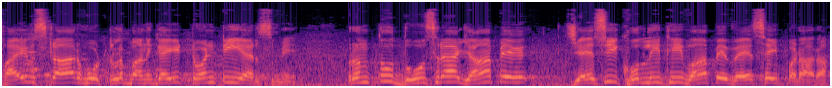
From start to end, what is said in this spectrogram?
फाइव स्टार होटल बन गई ट्वेंटी इयर्स में। परंतु दूसरा यहाँ पे जैसी खोली थी, वहाँ पे वैसे ही पड़ा रहा।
